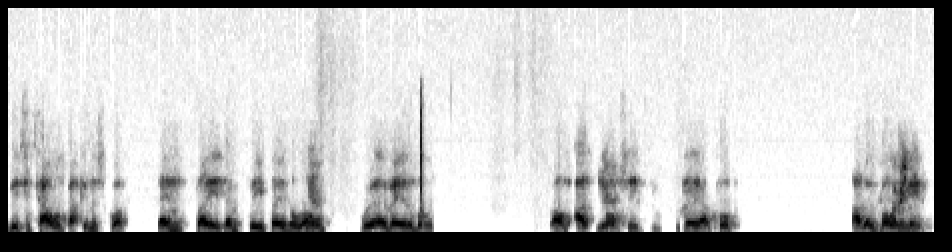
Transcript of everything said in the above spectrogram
Richard Towell's back in the squad. Them players, them three players alone, Yeah. were available. Well, uh, Yeah. obviously, yeah, club. At the I think game.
